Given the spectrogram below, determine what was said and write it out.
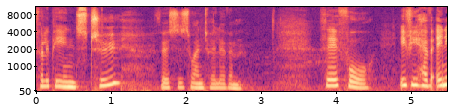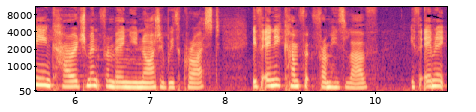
Philippians 2, verses 1 to 11. Therefore, if you have any encouragement from being united with Christ, if any comfort from his love, if any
